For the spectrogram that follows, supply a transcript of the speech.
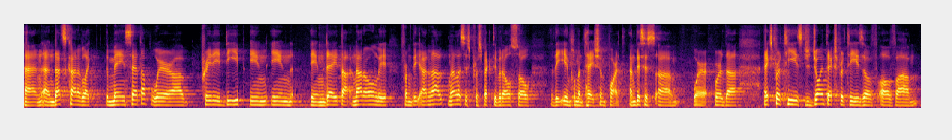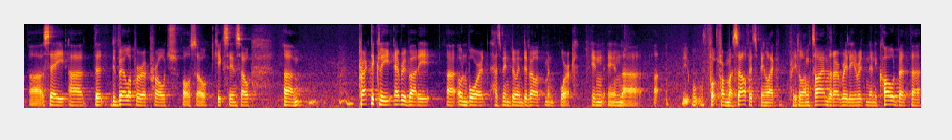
And, and that's kind of like the main setup. We're uh, pretty deep in, in, in data, not only from the anal analysis perspective, but also the implementation part. And this is um, where, where the expertise, joint expertise of, of um, uh, say, uh, the developer approach also kicks in. So um, practically everybody uh, on board has been doing development work in, in uh, uh, for, for, myself, it's been like a pretty long time that I've really written any code, but, uh,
